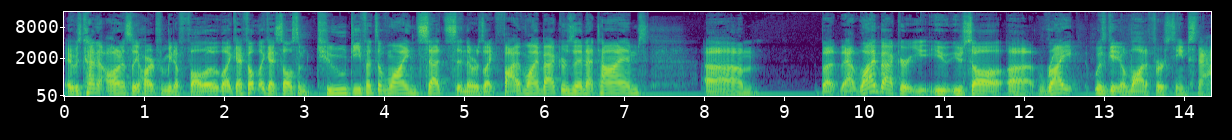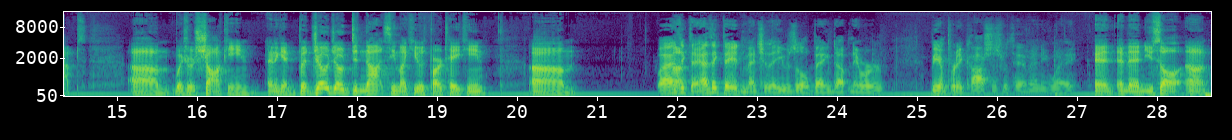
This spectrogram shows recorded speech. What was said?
It was kind of honestly hard for me to follow. Like I felt like I saw some two defensive line sets, and there was like five linebackers in at times. Um, but at linebacker, you you, you saw uh, Wright was getting a lot of first team snaps, um, which was shocking. And again, but JoJo did not seem like he was partaking. Um, well, I uh, think they I think they had mentioned that he was a little banged up, and they were being pretty cautious with him anyway. And and then you saw um,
